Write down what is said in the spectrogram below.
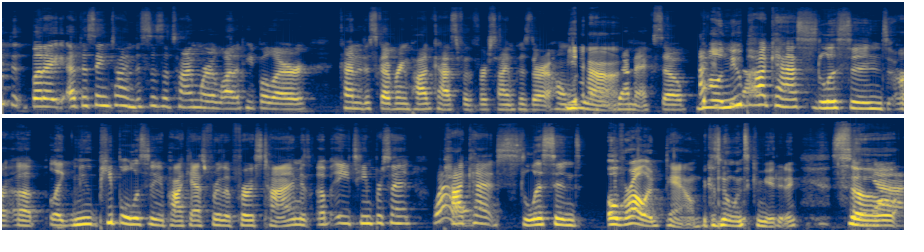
like that. But I, at the same time, this is a time where a lot of people are kind of discovering podcasts for the first time because they're at home yeah. pandemic. So, well, new that. podcast listens are up. Like new people listening to podcasts for the first time is up eighteen percent. Wow. Podcasts listens overall are down because no one's commuting. So, yeah,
